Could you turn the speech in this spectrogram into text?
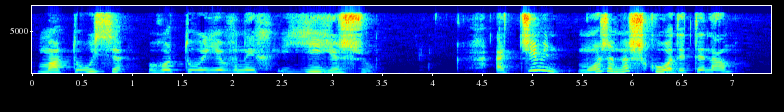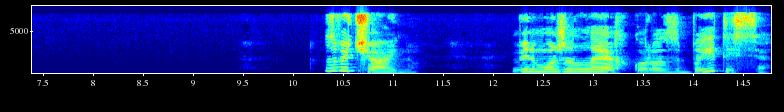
матуся готує в них їжу. А чим він може нашкодити нам? Звичайно, він може легко розбитися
